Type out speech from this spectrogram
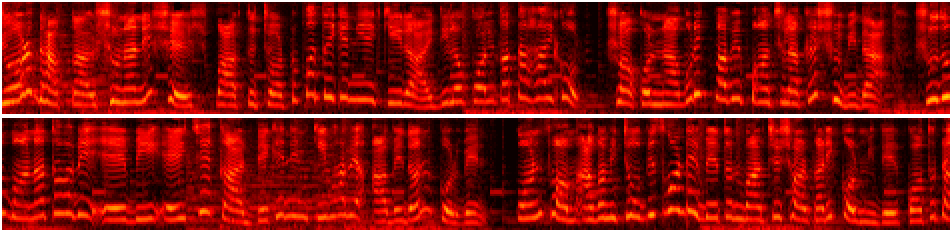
জোর ধাক্কা, শুনানি শেষ। পার্থ চট্টোপাধ্যায়কে নিয়ে কি রায় দিল কলকাতা হাইকোর্ট? সকল নাগরিক পাবে পাঁচ লাখের সুবিধা। শুধু বানাতে হবে A B H A card দেখে নিন কীভাবে আবেদন করবেন। কনফার্ম, আগামী চব্বিশ ঘন্টায় বেতন বাড়ছে সরকারি কর্মীদের। কতটা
